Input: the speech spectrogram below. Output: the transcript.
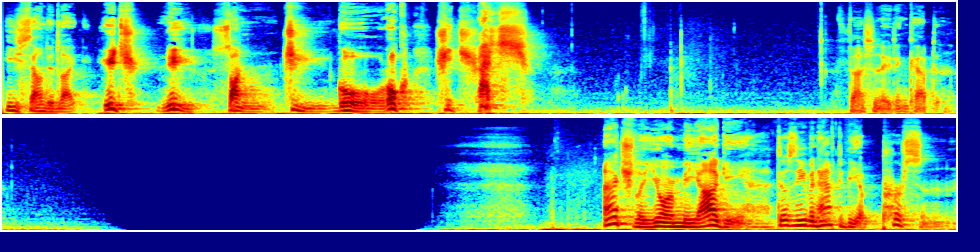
he sounded like Ich, Ni, San, Chi, Go, Rok, Shich, Hash. Fascinating, Captain. Actually, your Miyagi doesn't even have to be a person.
